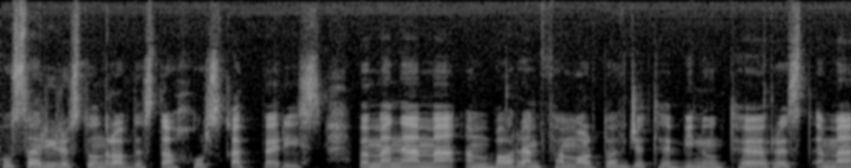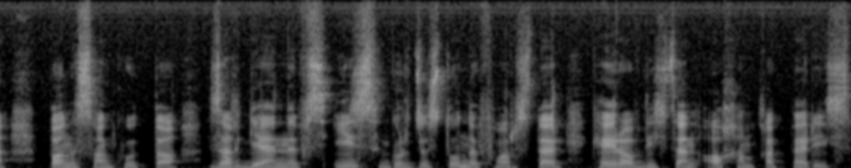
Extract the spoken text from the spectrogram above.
խուսար իրստուն ռավ դստա խորս կապերիս վմնամա ըմբարեմ ֆամարտով ջթե բինուն թե ռստ ըմա բանը սանկոտա զաղգյանը نفس إيس جرزستون فارستر كي راف ديستان آخم قبريس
